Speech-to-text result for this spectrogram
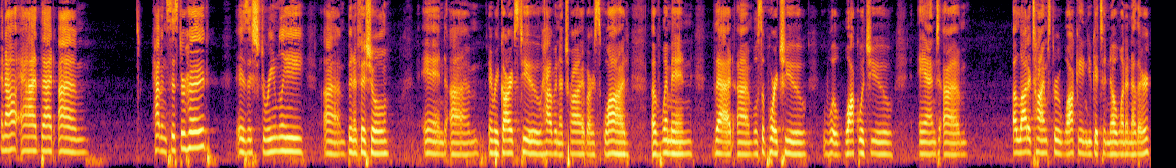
And I'll add that um, having sisterhood is extremely um, beneficial in um, in regards to having a tribe or squad of women that um, will support you, will walk with you, and um, a lot of times through walking, you get to know one another.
